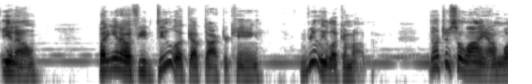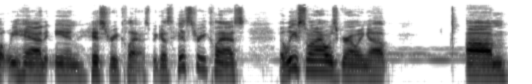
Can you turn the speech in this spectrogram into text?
you know, but you know, if you do look up Dr. King, really look him up. Don't just rely on what we had in history class because history class, at least when I was growing up, um,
